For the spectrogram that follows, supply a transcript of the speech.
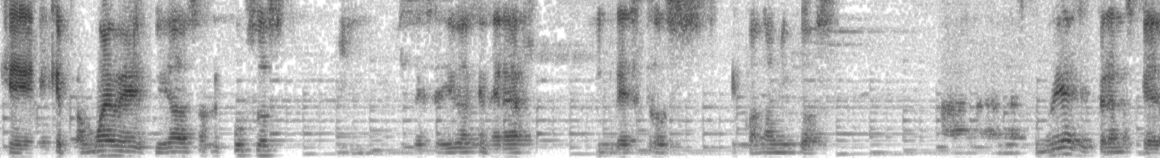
que, que promueve el cuidado de esos recursos y les ayuda a generar ingresos económicos a, las comunidades. Esperemos que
